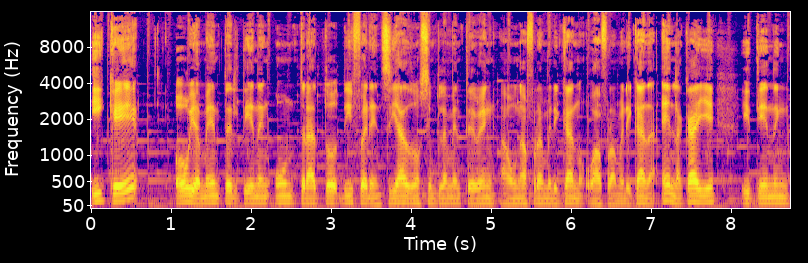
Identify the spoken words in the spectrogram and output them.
y que obviamente tienen un trato diferenciado, simplemente ven a un afroamericano o afroamericana en la calle y tienen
